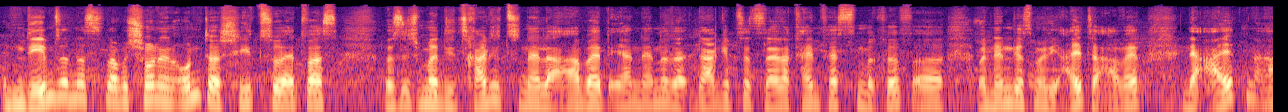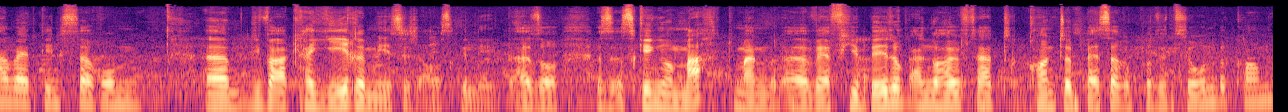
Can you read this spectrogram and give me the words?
Und in dem Sinne ist es, glaube ich, schon ein Unterschied zu etwas, was ich immer die traditionelle Arbeit eher nenne. Da, da gibt es jetzt leider keinen festen Begriff, äh, aber nennen wir es mal die alte Arbeit. In der alten Arbeit ging es darum, ähm, die war karrieremäßig ausgelegt. Also es, es ging um Macht. Man, äh, wer viel Bildung angehäuft hat, konnte bessere Positionen bekommen.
